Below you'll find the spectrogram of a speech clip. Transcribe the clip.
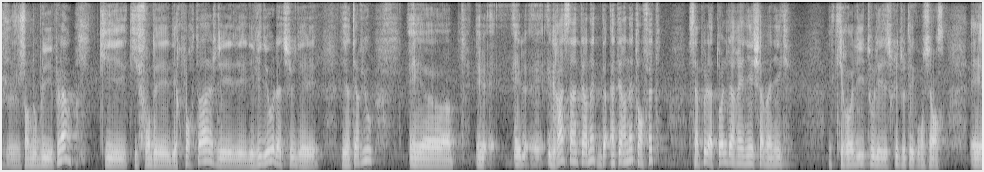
j'en oublie plein, qui, font des, reportages, des, vidéos là-dessus, des, interviews. Euh, et, et, grâce à Internet, Internet en fait, c'est un peu la toile d'araignée chamanique qui relie tous les esprits, toutes les consciences. Et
